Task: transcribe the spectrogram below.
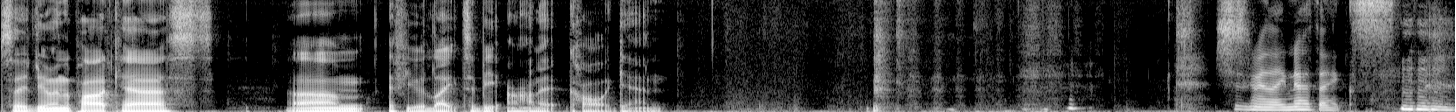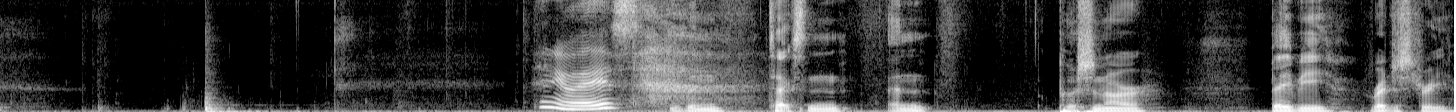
So doing the podcast. Um, if you would like to be on it, call again. She's gonna be like, no thanks. Anyways, We've been texting and pushing our baby registry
